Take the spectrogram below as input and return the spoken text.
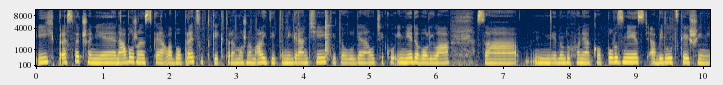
ich presvedčenie náboženské alebo predsudky, ktoré možno mali títo migranti, títo ľudia na úteku, im nedovolila sa jednoducho nejako povzniesť a byť ľudskejšími.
